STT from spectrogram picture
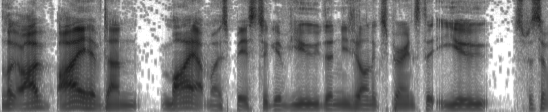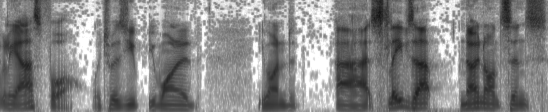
look, I've I have done my utmost best to give you the New Zealand experience that you specifically asked for, which was you you wanted you wanted uh, sleeves up, no nonsense,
